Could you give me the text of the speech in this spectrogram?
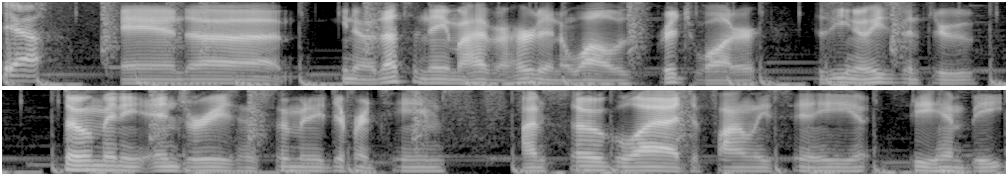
Yeah. And uh, you know, that's a name I haven't heard in a while was Bridgewater. Because you know, he's been through so many injuries and so many different teams. I'm so glad to finally see see him be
